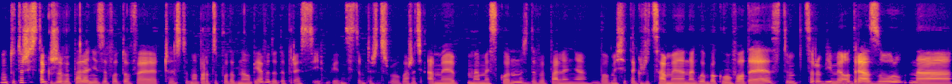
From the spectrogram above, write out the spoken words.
No to też jest tak, że wypalenie zawodowe często ma bardzo podobne objawy do depresji, więc z tym też trzeba uważać, a my mamy skłonność do wypalenia, bo my się tak rzucamy na głęboką wodę z tym, co robimy od razu, na,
